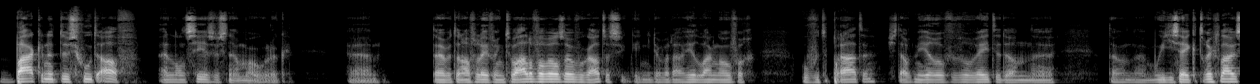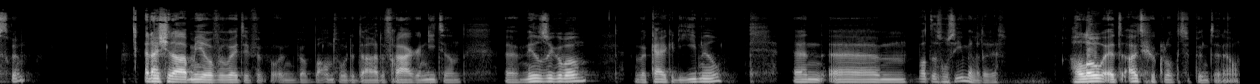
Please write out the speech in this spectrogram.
baken het dus goed af en lanceer zo snel mogelijk. Daar hebben we het in aflevering 12 al wel eens over gehad, dus ik denk niet dat we daar heel lang over hoeven te praten. Als je daar meer over wil weten, dan, eh, dan eh, moet je die zeker terugluisteren. En als je daar meer over weet, even, we beantwoorden daar de vragen niet, dan eh, mail ze gewoon. We kijken die e-mail. En ehm Wat is ons e-mailadres? hallo.uitgeklokt.nl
